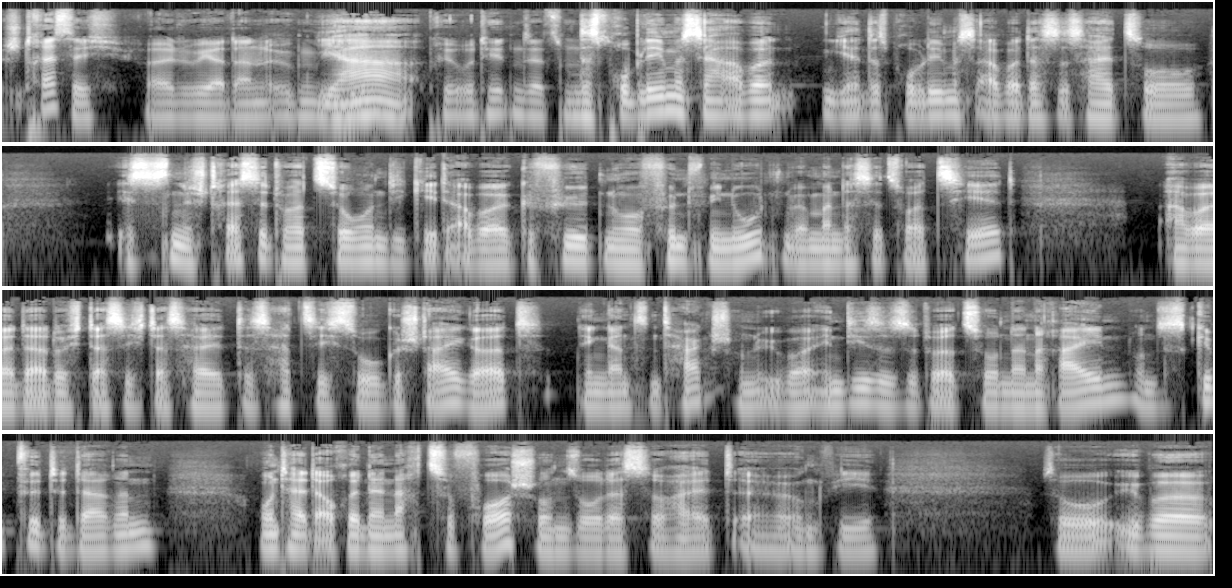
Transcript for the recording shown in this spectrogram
stressig, weil du ja dann irgendwie ja, Prioritäten setzen musst. Das Problem ist ja aber, ja, das Problem ist aber, dass es halt so, ist es eine Stresssituation, die geht aber gefühlt nur fünf Minuten, wenn man das jetzt so erzählt. Aber dadurch, dass sich das halt, das hat sich so gesteigert, den ganzen Tag schon über in diese Situation dann rein und es gipfelte darin und halt auch in der Nacht zuvor schon so, dass du halt äh, irgendwie so über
